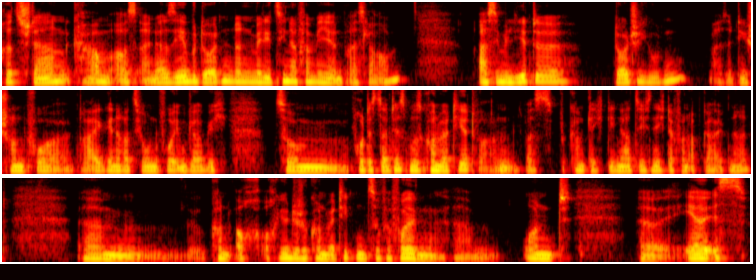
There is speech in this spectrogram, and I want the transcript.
Fritz Stern kam aus einer sehr bedeutenden Medizinerfamilie in Breslau, assimilierte deutsche Juden, also die schon vor drei Generationen vor ihm, glaube ich, zum Protestantismus konvertiert waren, was bekanntlich die Nazis nicht davon abgehalten hat, ähm, auch, auch jüdische Konvertiten zu verfolgen. Ähm, und äh, er ist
